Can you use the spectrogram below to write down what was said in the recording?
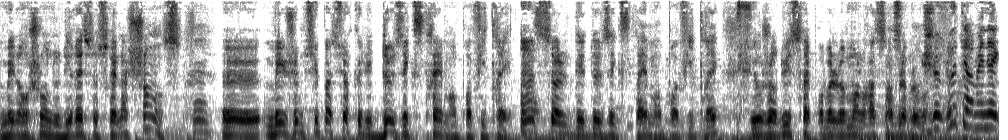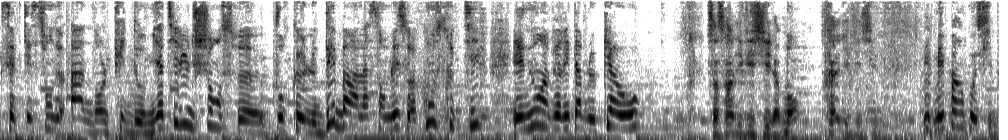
Mélenchon nous dirait ce serait la chance. Hmm. Euh, mais je ne suis pas sûr que les deux extrêmes en profiteraient. Un seul des deux extrêmes en profiterait. Et aujourd'hui, ce serait probablement le rassemblement. Je veux terminer avec cette question de Anne dans le Puy-de-Dôme. Y a-t-il une chance pour que le débat à l'Assemblée soit constructif et non un véritable chaos? Ça sera difficile, bon. Très difficile. Mais pas impossible.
